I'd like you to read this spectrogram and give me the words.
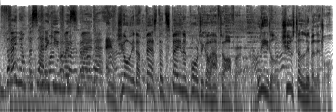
Venham passar aqui uma semana. Enjoy the best that Spain and Portugal have to offer. Lidl, choose to live a little.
